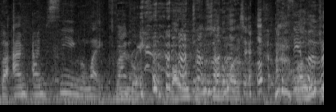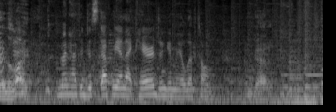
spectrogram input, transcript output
But I'm I'm seeing the light There you go. finally. La Luce, you're seeing the light. I'm seeing La La Luce, the light. You might have to just stuff me in that carriage and give me a lift home. You got it.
